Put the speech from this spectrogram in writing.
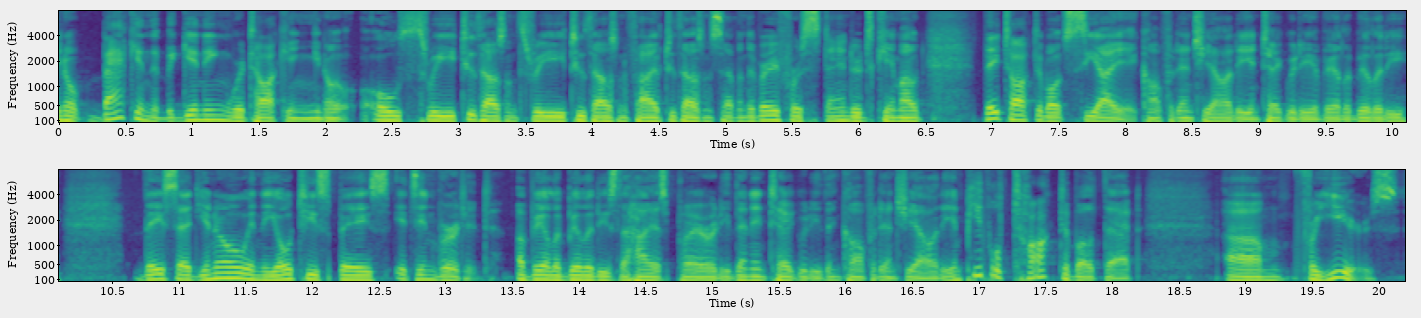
You know, back in the beginning, we're talking you know 03, 2003, 2005, 2007. The very first standards came out. They talked about CIA, confidentiality, integrity, availability. They said, you know, in the OT space, it's inverted. Availability is the highest priority, then integrity, then confidentiality, and people talked about that um, for years.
